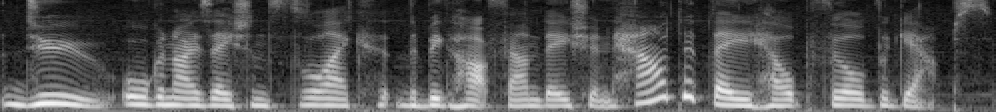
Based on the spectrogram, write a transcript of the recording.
do organizations like the Big Heart Foundation, how did they help fill the gaps?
